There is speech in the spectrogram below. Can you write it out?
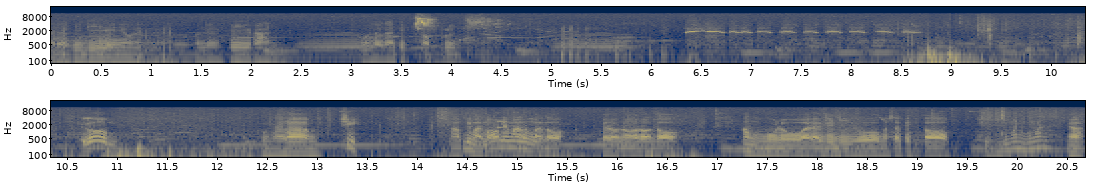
Ada videonya mana? Ada viral. Gak usah ke TikTok lu. Assalamualaikum. Waalaikumsalam. Sih, Apa toh? Apa toh? Kerok norok toh. Kamu lu ada video masa TikTok. guman guman. Ya.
